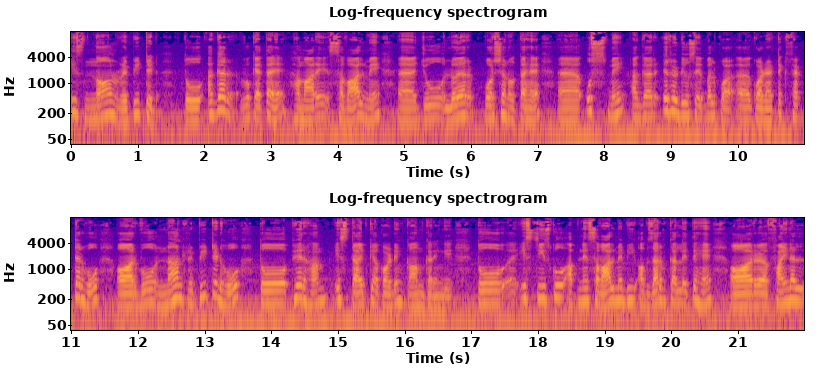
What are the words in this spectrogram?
is non repeated तो अगर वो कहता है, हमारे सवाल में जो लोअर पोर्शन होता है उसमें अगर इरेड्यूसेबल क्वाड्रेटिक फैक्टर हो और वो नॉन रिपीटेड हो तो फिर हम इस टाइप के अकॉर्डिंग काम करेंगे। तो इस चीज़ को अपने सवाल में भी ऑब्ज़र्व कर लेते हैं और फाइनल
